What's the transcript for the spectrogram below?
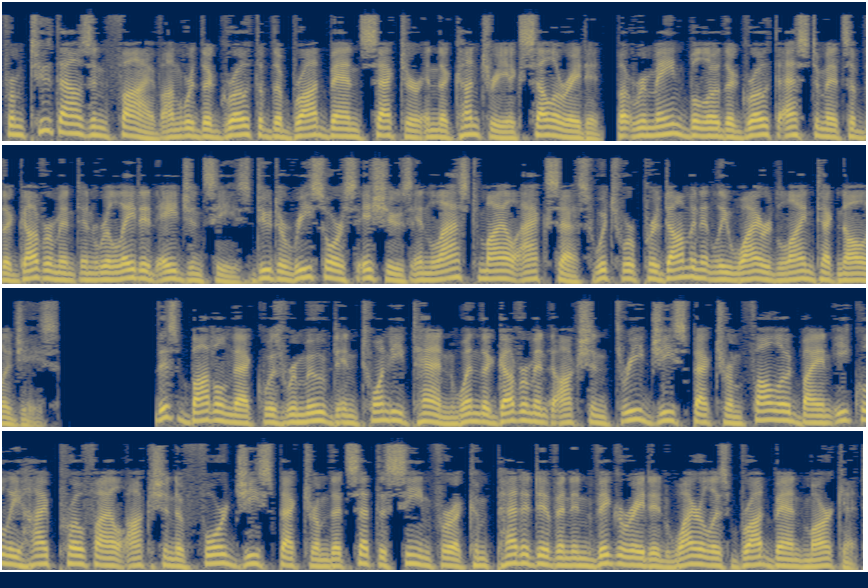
From 2005 onward the growth of the broadband sector in the country accelerated, but remained below the growth estimates of the government and related agencies due to resource issues in last-mile access which were predominantly wired line technologies. This bottleneck was removed in 2010 when the government auctioned 3G spectrum followed by an equally high-profile auction of 4G spectrum that set the scene for a competitive and invigorated wireless broadband market.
